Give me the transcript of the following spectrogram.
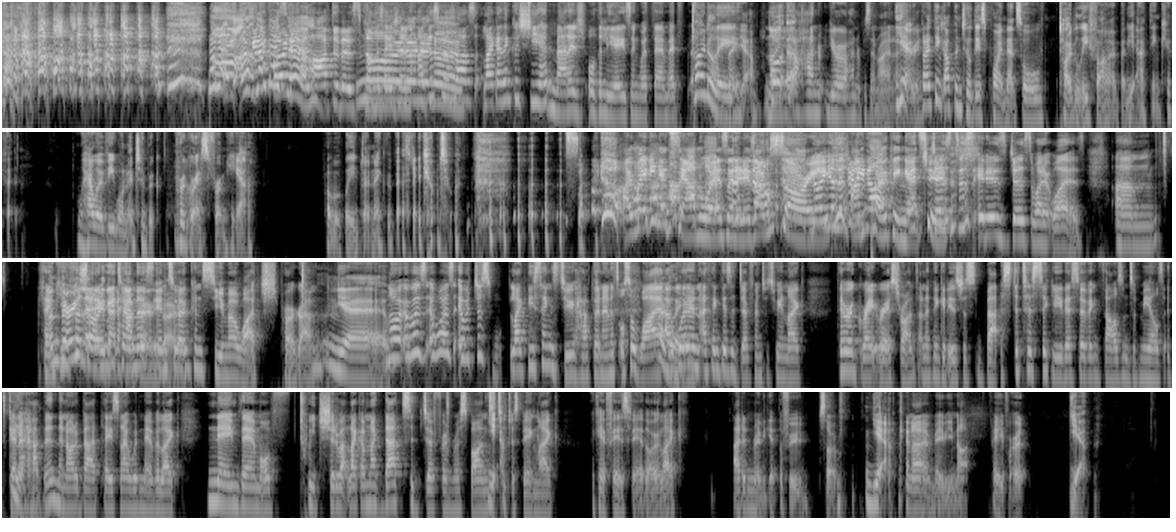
Oh, I'm gonna I phone her after this No, conversation. no, I no, just because. I was like, I think because she had managed all the liaising with them. At, Totally. yeah, no, Well, you're uh, hundred. You're hundred percent right. I yeah, agree. but I think up until this point, that's all totally fine. But yeah, I think if it, however you wanted to pro- progress from here, probably don't make the birthday come to it. Sorry. I'm making it sound worse than it is. I'm sorry. no, you're literally I'm not. poking at it's you. Just, just, it is just what it was. Um, thank I'm you very for letting me that turn this happened, into a consumer watch program. yeah. No, it was, it was, it was just like these things do happen. And it's also why Totally. I wouldn't, I think there's a difference between like, they're a great restaurant. And I think it is just bad. Statistically, they're serving thousands of meals. It's going to Yeah. happen. They're not a bad place. And I would never like name them or tweet shit about, like, I'm like, that's a different response Yeah. to just being like, okay, fair is fair though. Like, I didn't really get the food. So Yeah. can I maybe not pay for it? Yeah.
